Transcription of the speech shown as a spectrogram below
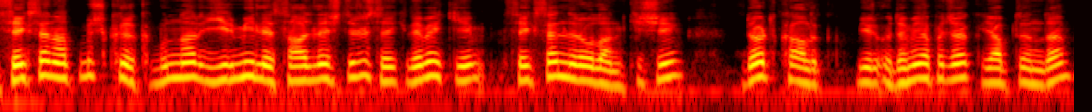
80, 60, 40 bunlar 20 ile sadeleştirirsek demek ki 80 lira olan kişi 4K'lık bir ödeme yapacak yaptığında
